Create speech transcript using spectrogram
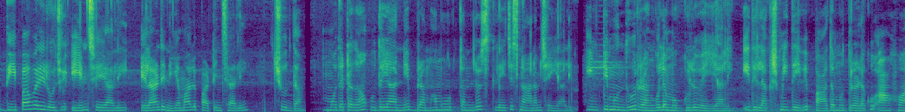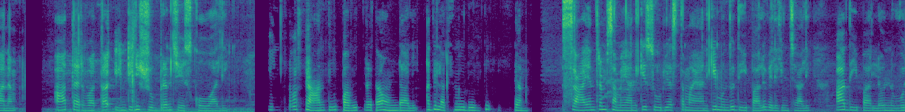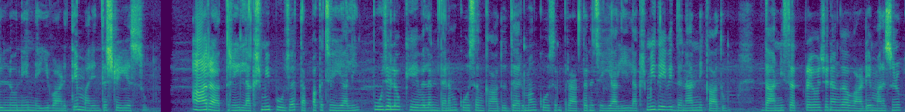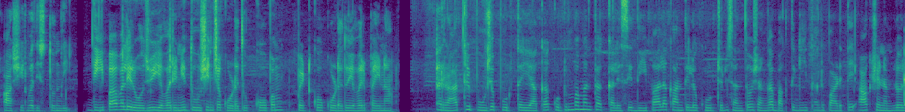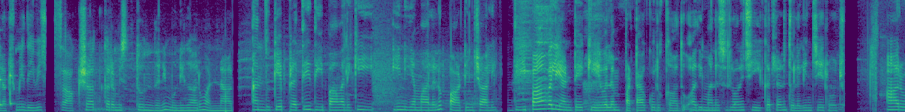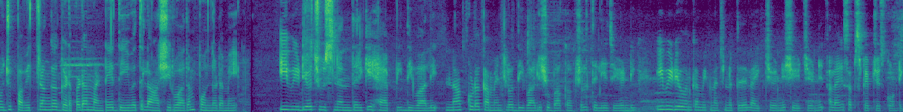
దీపావళి రోజు ఏం చేయాలి? ఎలాంటి నియమాలు పాటించాలి? చూద్దాం. మొదటగా ఉదయాన్నే బ్రహ్మముహూర్తంలో లేచి స్నానం చేయాలి. ఇంటి ముందు రంగుల ముగ్గులు వేయాలి ఇది లక్ష్మీదేవి పాదముద్రలకు ఆహ్వానం. ఆ తర్వాత ఇంటిని శుభ్రం చేసుకోవాలి. ఇంట్లో శాంతి పవిత్రత ఉండాలి. అది లక్ష్మీదేవికి ఇష్టం. సాయంత్రం సమయానికి సూర్యాస్తమయానికి ముందు దీపాలు వెలిగించాలి. ఆ దీపాల్లో నువ్వుల నూనె నెయ్యి వాడితే మరింత శ్రేయస్సు. ఆ రాత్రి లక్ష్మీ పూజ తప్పక చేయాలి. పూజలో కేవలం ధనం కోసం కాదు ధర్మం కోసం ప్రార్థన చేయాలి. లక్ష్మీదేవి ధనాన్ని కాదు దాన్ని సత్ప్రయోజనంగా వాడే మనసును ఆశీర్వదిస్తుంది. దీపావళి రోజు ఎవరిని దూషించకూడదు కోపం పెట్టుకోకూడదు ఎవరిపైన. రాత్రి పూజ పూర్తయ్యాక కుటుంబమంతా కలిసి దీపాల కాంతిలో కూర్చొని సంతోషంగా భక్తి గీతాలు పాడితే ఆ క్షణంలో లక్ష్మీదేవి సాక్షాత్కరమిస్తుందని మునిగారు అన్నారు. అందుకే ప్రతి దీపావళికి ఈ నియమాలను పాటించాలి. దీపావళి అంటే కేవలం పటాకులు కాదు అది మనసులోని చీకట్లను తొలగించే రోజు. ఆ రోజు పవిత్రంగా గడపడం అంటే దేవతల ఆశీర్వాదం పొందడమే. ఈ వీడియో చూసినందరికీ హ్యాపీ దివాళీ. నాకు కూడా కమెంట్లో దివాళీ శుభాకాంక్షలు తెలియజేయండి. ఈ వీడియో కనుక మీకు నచ్చినట్లయితే లైక్ చేయండి షేర్ చేయండి అలాగే సబ్స్క్రైబ్ చేసుకోండి.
